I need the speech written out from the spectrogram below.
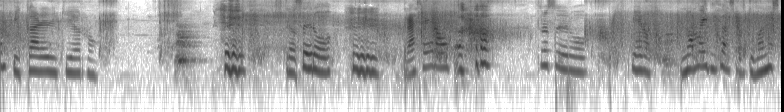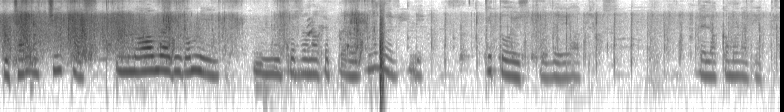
a picar el hierro. Trasero. Trasero. Trasero. Pero no me digas porque van a escuchar los chicos. No me digo mi, mi personaje, pero no me diré. Quito esto de atrás. De la cámara de atrás.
